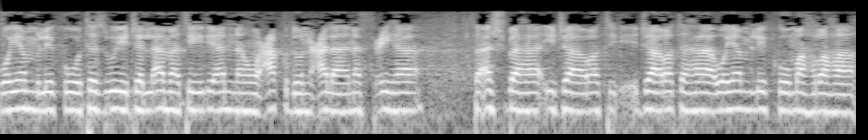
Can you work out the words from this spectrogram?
ويملك تزويج الأمة لأنه عقد على نفعها. فأشبه إجارتها ويملك مهرها.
